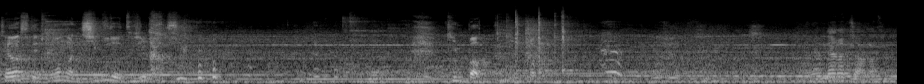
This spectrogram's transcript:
제가 봤을 때 조만간 지구도 드실 것 같아요. 김밥, 김밥. 옛날 같지 않아서.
